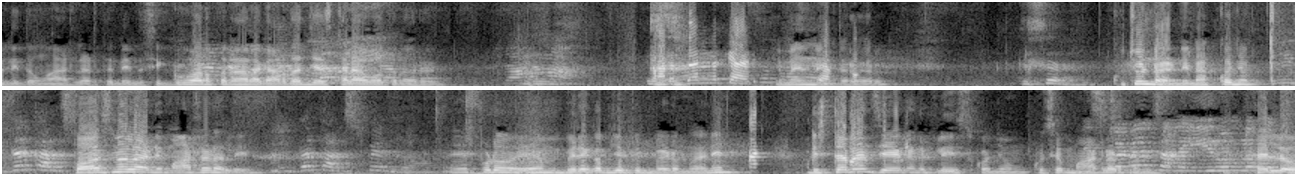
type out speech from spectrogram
నీతో మాట్లాడుతుంటే ఎందుకు సిగ్గుపడుతున్నా వాళ్ళకి అర్థం చేసుకోలేకపోతున్నారు. ఏమైంది ఇద్దరు గారు? కూర్చుండండి నాకు కొంచెం పర్సనల్ అండి మాట్లాడాలి. ఎప్పుడు ఏం బ్రేకప్ చెప్పింది మేడం కానీ డిస్టర్బెన్స్ చేయకండి ప్లీజ్ కొంచెం కొంచెం మాట్లాడుకోండి హలో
